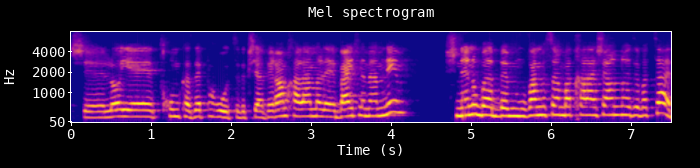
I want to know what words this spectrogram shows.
שלא יהיה תחום כזה פרוץ, וכשאבירם חלם על אה, בית למאמנים, שנינו במובן מסוים בהתחלה השארנו את זה בצד,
